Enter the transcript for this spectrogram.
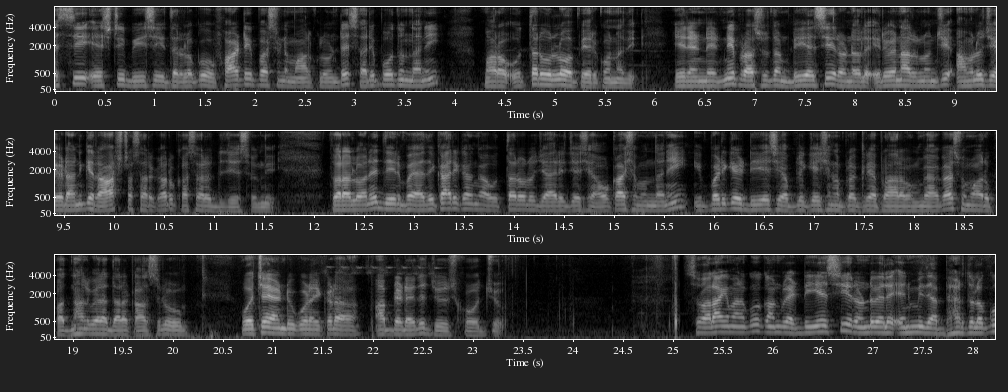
ఎస్సీ ఎస్టీ బీసీ ఇతరులకు ఫార్టీ పర్సెంట్ మార్కులు ఉంటే సరిపోతుందని మరో ఉత్తర్వుల్లో పేర్కొన్నది. ఈ రెండింటినీ ప్రస్తుతం డిఎస్సి రెండు వేల ఇరవై నాలుగు నుంచి అమలు చేయడానికి రాష్ట్ర సర్కారు కసరత్తు చేస్తుంది. త్వరలోనే దీనిపై అధికారికంగా ఉత్తర్వులు జారీ చేసే అవకాశం ఉందని ఇప్పటికే డిఎస్సి అప్లికేషన్ల ప్రక్రియ ప్రారంభం కాగా సుమారు పద్నాలుగు వేల దరఖాస్తులు వచ్చాయంటూ కూడా ఇక్కడ అప్డేట్ అయితే చూసుకోవచ్చు. సో అలాగే మనకు కంప్లీట్ డిఎస్సి రెండు వేల ఎనిమిది అభ్యర్థులకు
